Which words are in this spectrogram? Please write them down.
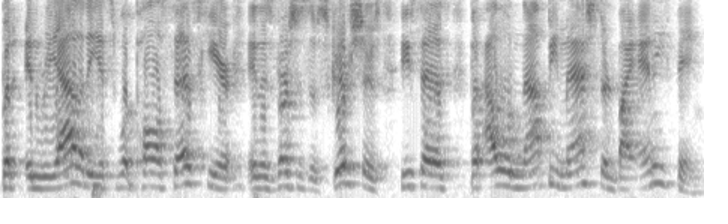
But in reality, it's what Paul says here in his verses of scriptures. He says, But I will not be mastered by anything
